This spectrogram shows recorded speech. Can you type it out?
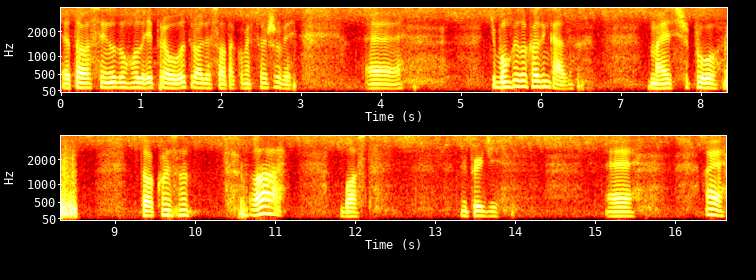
eu tava saindo de um rolê para outro, olha só, tá começando a chover. É, que bom que eu tô quase em casa. Mas tipo, tava começando ah, bosta. Me perdi. É. Ah, é.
